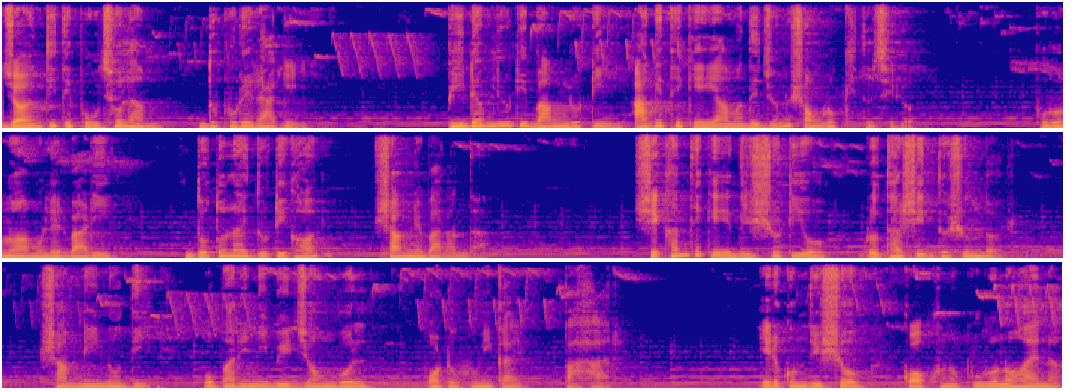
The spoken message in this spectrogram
জয়ন্তীতে পৌঁছলাম দুপুরের আগেই। পিডাব্লিউডি বাংলোটি আগে থেকে আমাদের জন্য সংরক্ষিত ছিল। পুরনো আমলের বাড়ি, দোতলায় দুটি ঘর, সামনে বারান্দা। সেখান থেকে দৃশ্যটিও প্রথাসিদ্ধ সুন্দর। সামনেই নদী, ওপারে নিবিড় জঙ্গল, পটভূমিকায় পাহাড়। এরকম দৃশ্য কখনো পুরনো হয় না।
